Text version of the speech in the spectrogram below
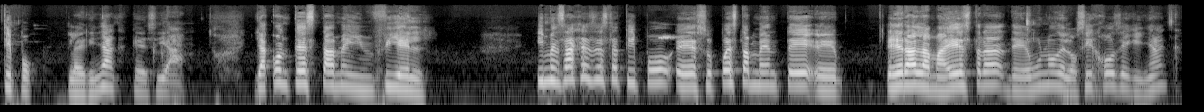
tipo la de Guiñac, que decía, ya contéstame infiel. Y mensajes de este tipo, eh, supuestamente eh, era la maestra de uno de los hijos de Guiñac,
